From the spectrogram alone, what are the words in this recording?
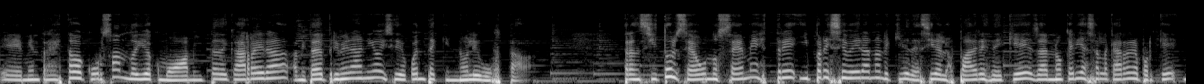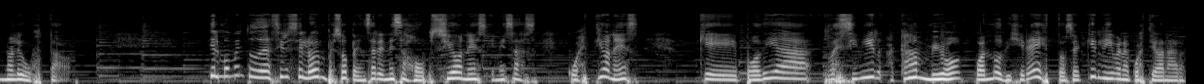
eh, mientras estaba cursando, iba como a mitad de carrera, a mitad de primer año, y se dio cuenta que no le gustaba. Transitó el segundo semestre y para ese verano le quiere decir a los padres de que ya no quería hacer la carrera porque no le gustaba. Y al momento de decírselo empezó a pensar en esas opciones, en esas cuestiones que podía recibir a cambio cuando dijera esto. O sea, ¿qué le iban a cuestionar?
